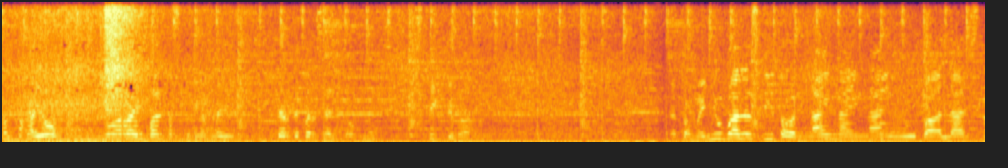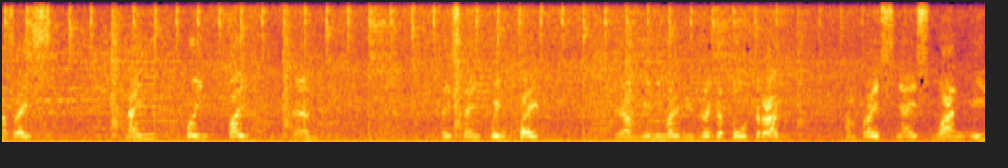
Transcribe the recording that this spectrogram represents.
Saan pa kayo? Yung arrival, tapos biglang may 30% off, no? Stig, di ba? Ito, may New Balance dito, 999 New Balance na size 9.5. Ayan. Size 9.5. Ayan, minimal at toe drag. Ang price niya is 1.8.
